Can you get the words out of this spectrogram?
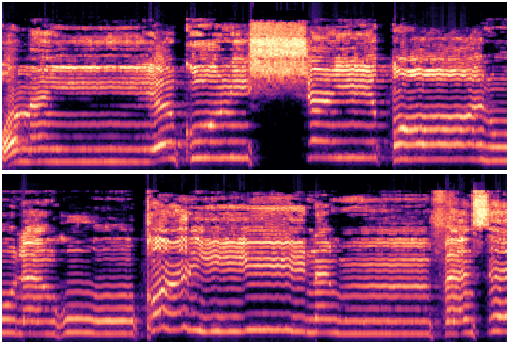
ومن يكن الشيطان له قرينا فساء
